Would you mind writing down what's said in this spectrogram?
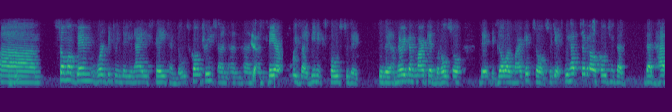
Um, mm-hmm. Some of them work between the United States and those countries, and, and, and, yes. and they are always like being exposed to the to the American market, but also the, the global market. So, so yes, we have several coaches that, that have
